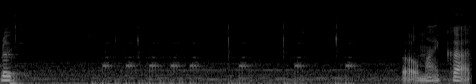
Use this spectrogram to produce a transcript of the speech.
Look. Oh my god.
